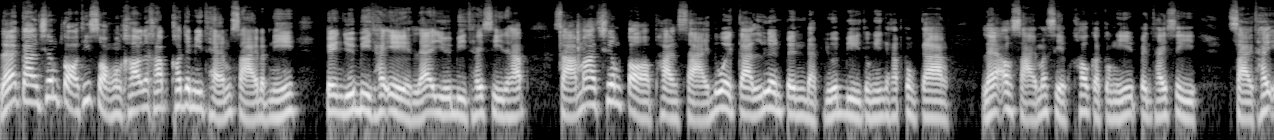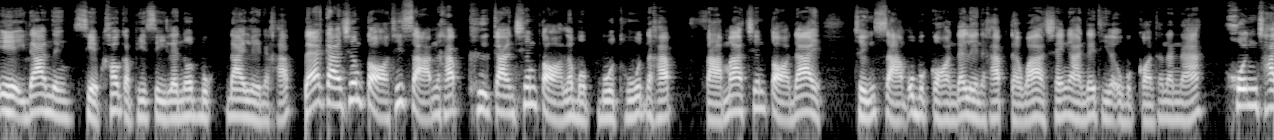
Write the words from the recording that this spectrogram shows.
และการเชื่อมต่อที่ 2 ของเขานะครับ เขาจะมีแถมสายแบบนี้เป็น USB Type A และ USB Type C นะครับ สามารถเชื่อมต่อผ่านสายด้วยการเลื่อนเป็นแบบ USB ตรงนี้นะครับ ตรงกลาง และเอาสายมาเสียบเข้ากับตรงนี้เป็น Type C สาย Type A อีกด้านหนึ่งเสียบเข้ากับ PC และโน้ตบุ๊กได้เลยนะครับ และการเชื่อมต่อที่3นะครับคือการเชื่อมต่อระบบบลูทูธนะครับสามารถเชื่อมต่อได้ถึง 3 อุปกรณ์ได้เลยนะครับ แต่ว่าใช้งานได้ทีละอุปกรณ์เท่านั้นนะ คนใช้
